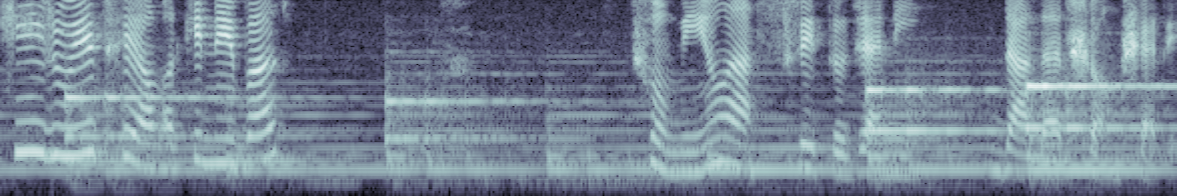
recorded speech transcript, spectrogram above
কে রয়েছে আমাকে নেবার? তুমিও আশ্রিত জানি দাদার সংসারে।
